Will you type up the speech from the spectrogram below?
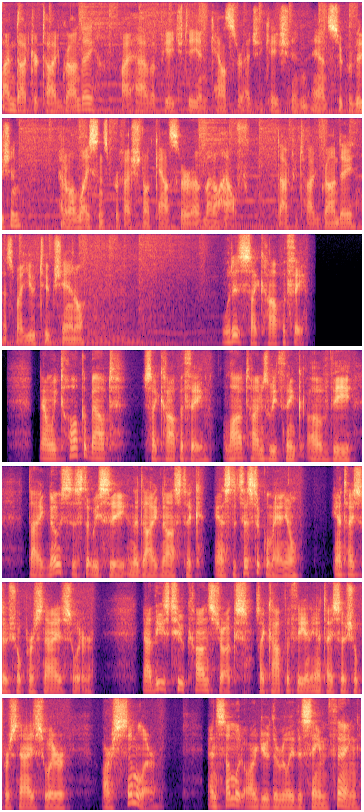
I'm Dr. Todd Grande. I have a PhD in counselor education and supervision, and I'm a licensed professional counselor of mental health. Dr. Todd Grande, that's my YouTube channel. What is psychopathy? Now, when we talk about psychopathy, a lot of times we think of the diagnosis that we see in the Diagnostic and Statistical Manual, antisocial personality disorder. Now, these two constructs, psychopathy and antisocial personality disorder, are similar, and some would argue they're really the same thing,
